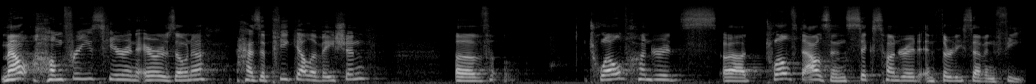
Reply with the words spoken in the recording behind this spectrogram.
Mount Humphreys here in Arizona has a peak elevation of 12,637 uh, feet.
